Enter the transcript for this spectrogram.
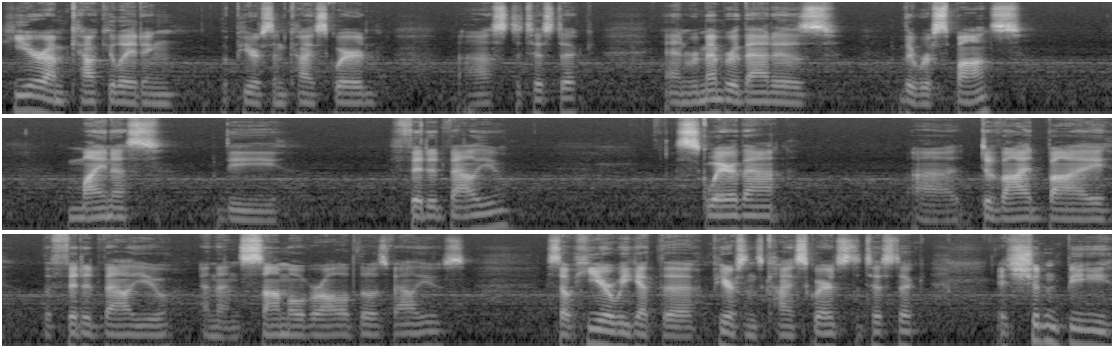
here I'm calculating the Pearson chi-squared uh, statistic, and remember that is the response minus the fitted value. Square that uh, divide by the fitted value, and then sum over all of those values. So here we get the Pearson's chi-squared statistic. It shouldn't be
